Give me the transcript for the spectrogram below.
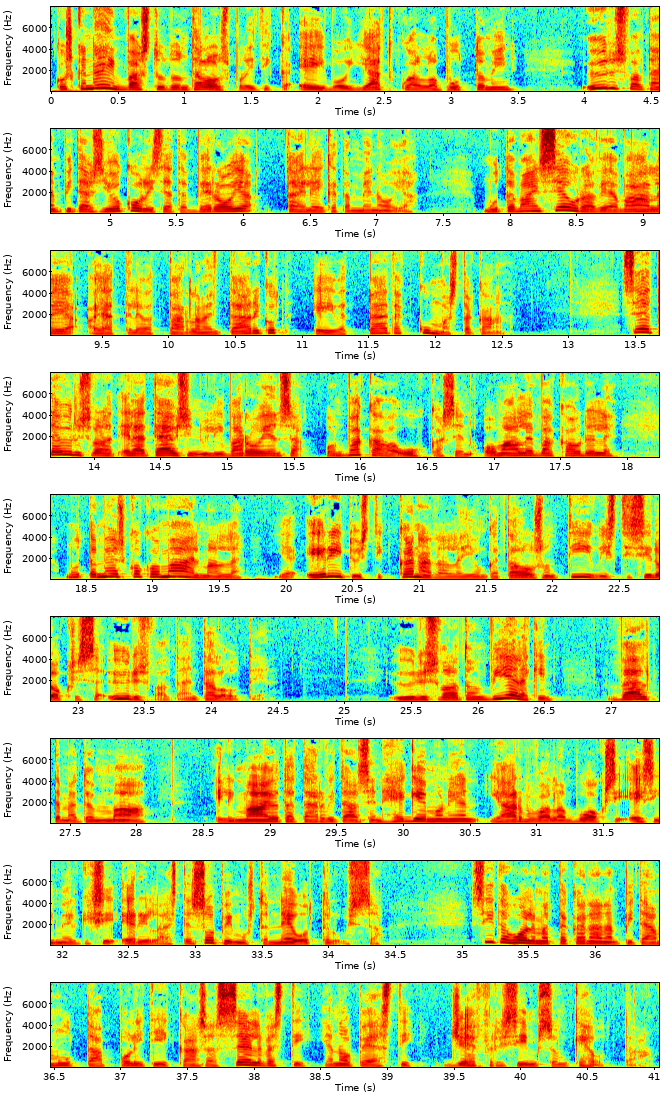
Koska näin vastuuton talouspolitiikka ei voi jatkua loputtomiin, Yhdysvaltain pitäisi joko lisätä veroja tai leikata menoja – mutta vain seuraavia vaaleja ajattelevat parlamentaarikot eivät päätä kummastakaan. Se, että Yhdysvallat elää täysin yli varojensa, on vakava uhka sen omalle vakaudelle, mutta myös koko maailmalle ja erityisesti Kanadalle, jonka talous on tiiviisti sidoksissa Yhdysvaltain talouteen. Yhdysvallat on vieläkin välttämätön maa, eli maa, jota tarvitaan sen hegemonian ja arvovallan vuoksi esimerkiksi erilaisten sopimusten neuvotteluissa – siitä huolimatta Kanadan pitää muuttaa politiikkaansa selvästi ja nopeasti, Jeffrey Simpson kehottaa.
